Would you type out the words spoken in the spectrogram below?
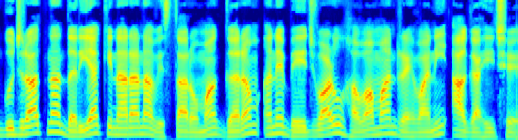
ગુજરાતના દરિયા કિનારાના વિસ્તારોમાં ગરમ અને ભેજવાળું હવામાન રહેવાની આગાહી છે.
